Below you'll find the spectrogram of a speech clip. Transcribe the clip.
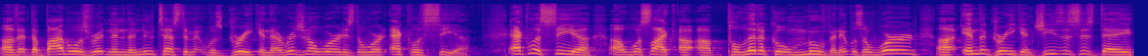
uh, that the Bible was written in the New Testament was Greek, and the original word is the word ecclesia. Ecclesia uh, was like a, a, political movement. It was a word uh, in the Greek in Jesus' day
